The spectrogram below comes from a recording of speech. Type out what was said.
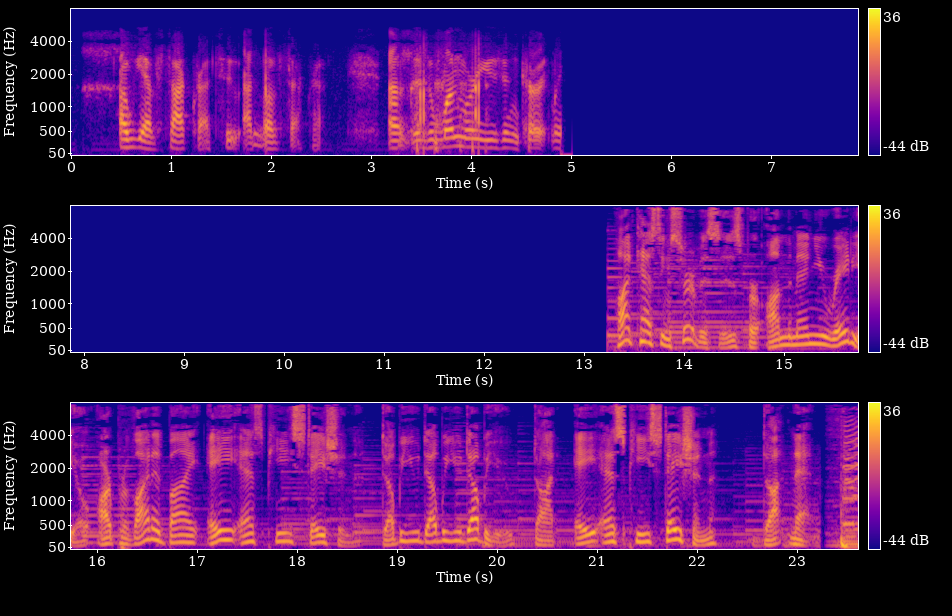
Oh yeah, sauerkraut too. I love sauerkraut. Uh, the, the one we're using currently. Podcasting services for On the Menu Radio are provided by ASP Station. www.aspstation.net.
